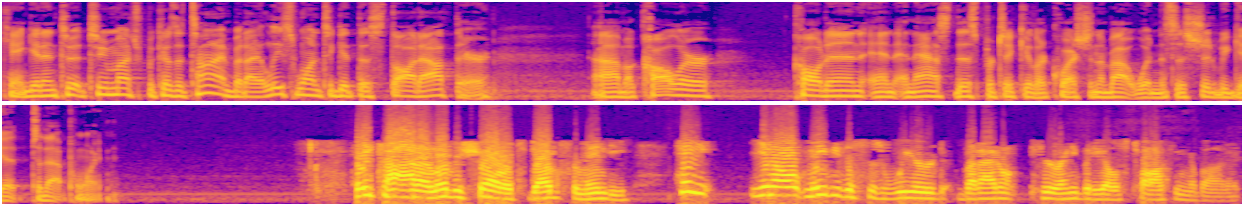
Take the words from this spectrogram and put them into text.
Can't get into it too much because of time, but I at least want to get this thought out there. Um, a caller called in and, and asked this particular question about witnesses should we get to that point. Hey, Todd, I love your show. It's Doug from Indy. Hey, you know, maybe this is weird, but I don't hear anybody else talking about it.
